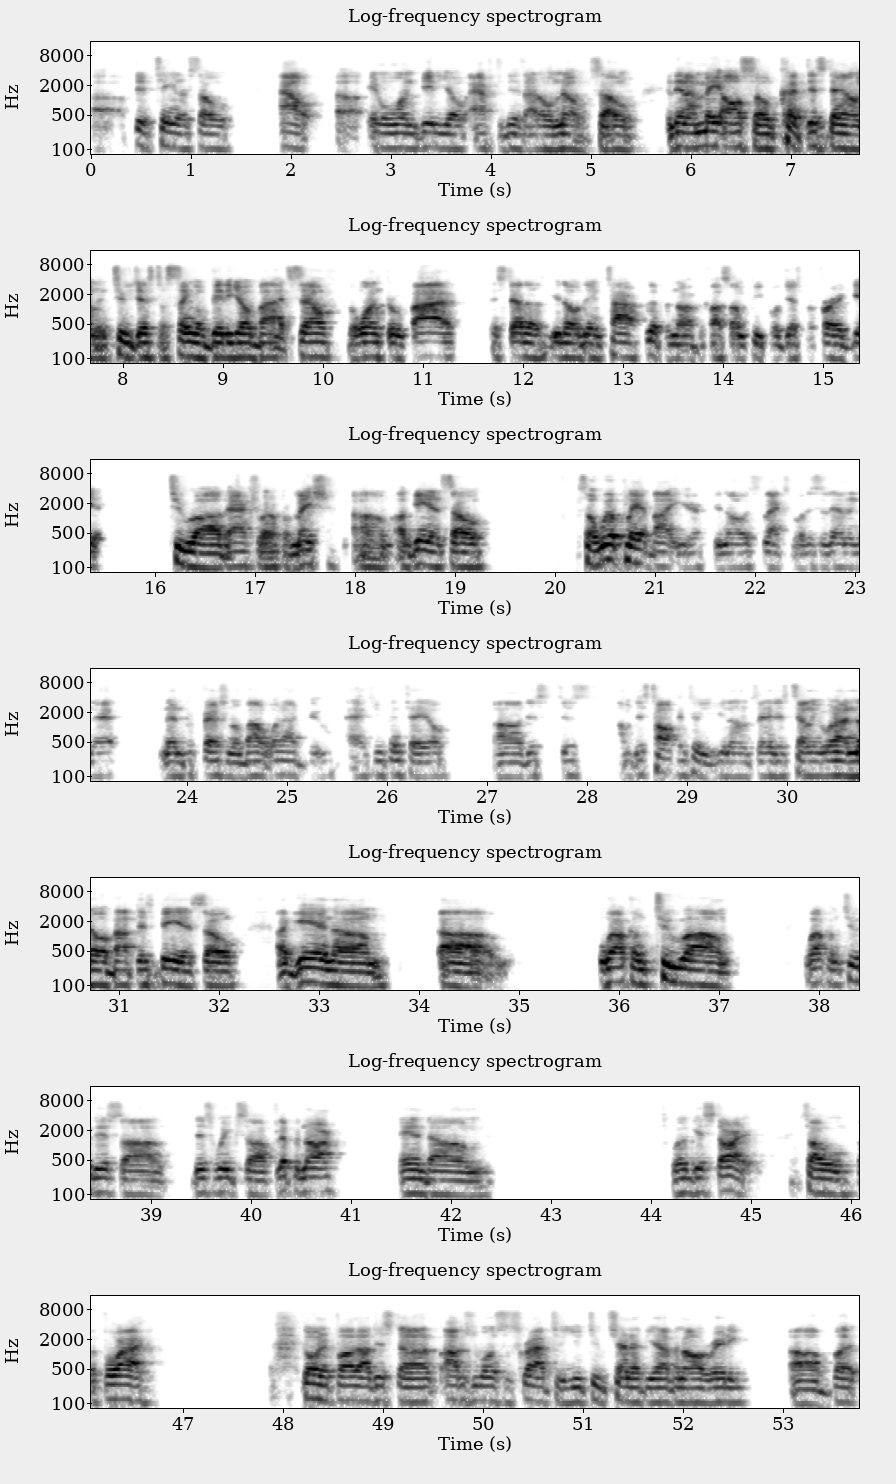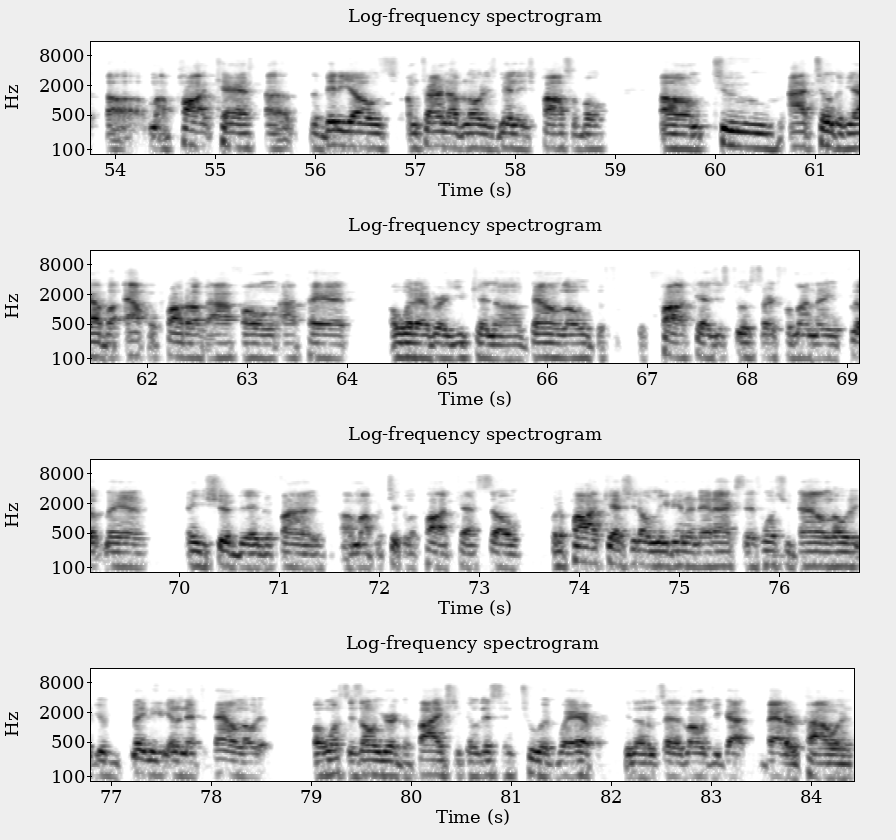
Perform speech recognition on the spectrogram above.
uh, 15 or so out uh, in one video after this. I don't know. So, and then I may also cut this down into just a single video by itself, the one through five, instead of, you know, the entire Flipinar because some people just prefer to get to uh, the actual information. Um, again, so so we'll play it by ear. You know, it's flexible. This is internet, nothing professional about what I do, as you can tell. Uh, just just I'm just talking to you. You know what I'm saying? Just telling you what I know about this biz. So again, um, uh, welcome to um, welcome to this uh, this week's uh, Flipinar, and um, we'll get started. So before I go any further, I'll just uh, obviously want to subscribe to the YouTube channel if you haven't already. Uh, but uh, my podcast, uh, the videos, I'm trying to upload as many as possible um, to iTunes. If you have an Apple product, iPhone, iPad, or whatever, you can uh, download the, the, podcast. Just do a search for my name, Flip Man, and you should be able to find uh, my particular podcast. So with a podcast, you don't need internet access. Once you download it, you may need internet to download it. But once it's on your device, you can listen to it wherever. You know what I'm saying? As long as you got battery power and,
